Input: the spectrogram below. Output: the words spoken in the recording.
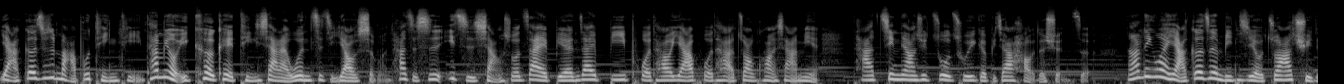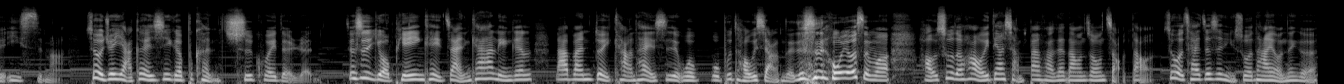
雅各就是马不停蹄，他没有一刻可以停下来问自己要什么，他只是一直想说，在别人在逼迫他、压迫他的状况下面，他尽量去做出一个比较好的选择。然后另外，雅各这个名字有抓取的意思嘛，所以我觉得雅各也是一个不肯吃亏的人。就是有便宜可以占，你看他连跟拉班对抗，他也是我我不投降的。就是我有什么好处的话，我一定要想办法在当中找到。所以我猜这是你说他有那个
